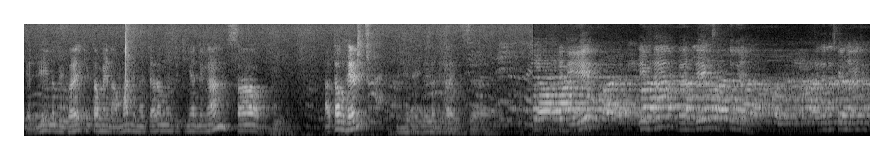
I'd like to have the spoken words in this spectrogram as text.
Jadi lebih baik kita main aman dengan cara mencucinya dengan sabun atau hand sanitizer. Jadi 5 banding 1 ya. Kita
